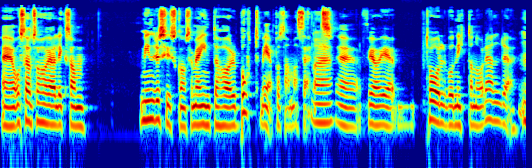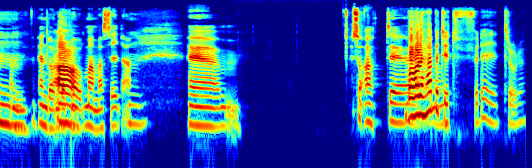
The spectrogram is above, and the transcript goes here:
Eh, och sen så har jag liksom mindre syskon som jag inte har bott med på samma sätt. Eh, för jag är 12 och 19 år äldre än, än de Ja. på mammas sida. Ehm, så att... eh, Vad har det här betytt för dig, tror du?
